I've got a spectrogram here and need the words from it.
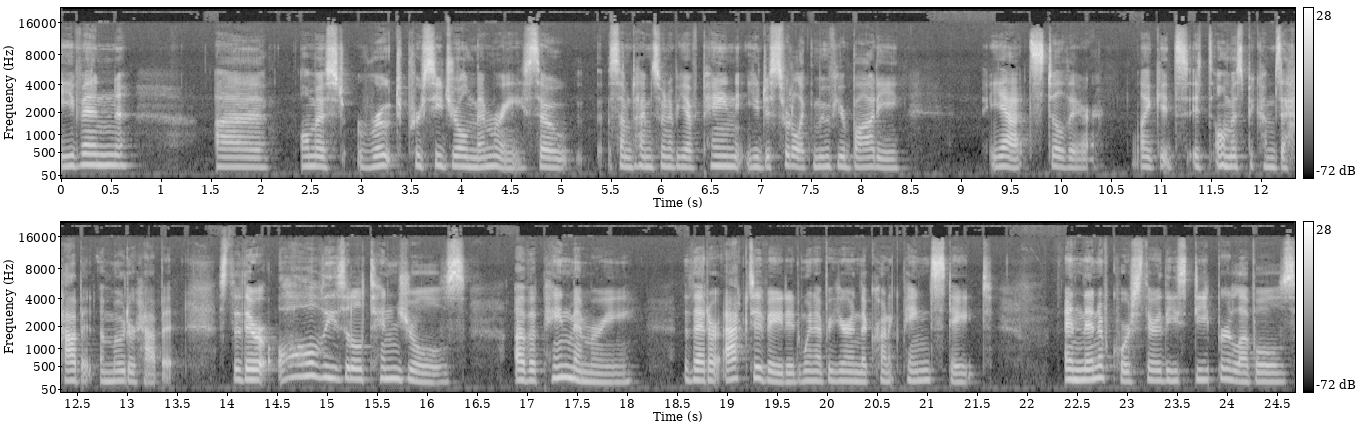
even uh, almost rote procedural memory. So sometimes whenever you have pain, you just sort of like move your body. Yeah, it's still there. Like it's it almost becomes a habit, a motor habit. So there are all these little tendrils of a pain memory that are activated whenever you're in the chronic pain state. And then, of course, there are these deeper levels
